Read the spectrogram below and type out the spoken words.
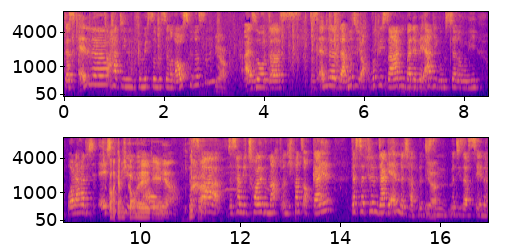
Das Ende hat ihn für mich so ein bisschen rausgerissen. Ja. Also das, das Ende, da muss ich auch wirklich sagen, bei der Beerdigungszeremonie, boah, da hatte ich echt Gott, hab ich Augen. ey. Ja. Das war, das haben die toll gemacht und ich fand es auch geil, dass der Film da geendet hat mit, Ja. diesem, mit dieser Szene.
